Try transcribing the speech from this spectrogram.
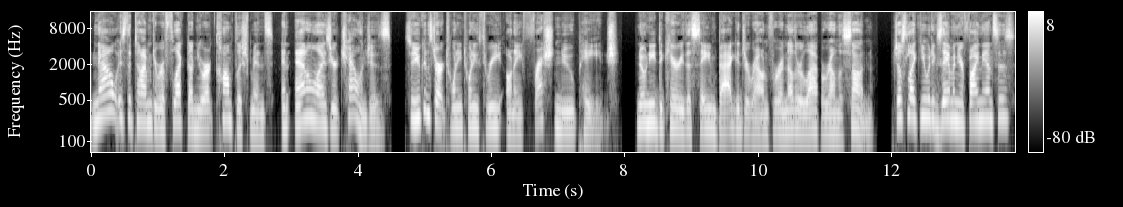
now is the time to reflect on your accomplishments and analyze your challenges so you can start 2023 on a fresh new page. No need to carry the same baggage around for another lap around the sun. Just like you would examine your finances,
